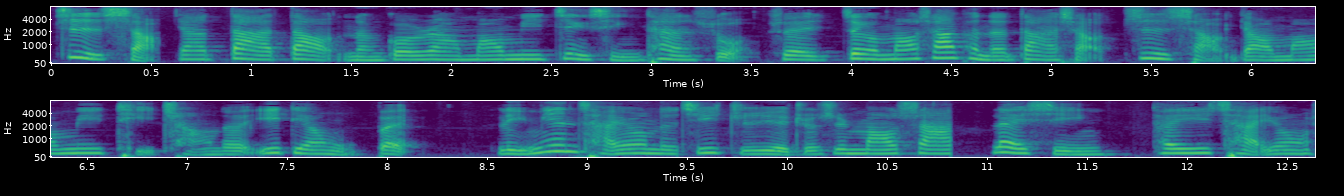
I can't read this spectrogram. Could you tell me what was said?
至少要大到能够让猫咪进行探索，所以这个猫砂盆的大小至少要猫咪体长的一点五倍。里面采用的基质也就是猫砂类型。可以采用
